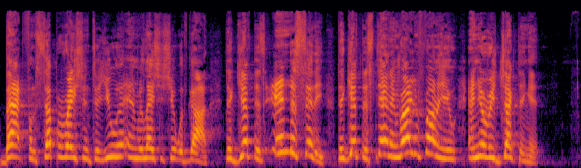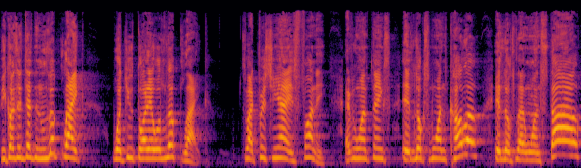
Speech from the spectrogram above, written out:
back from separation to you in relationship with God. The gift is in the city. The gift is standing right in front of you, and you're rejecting it because it doesn't look like what you thought it would look like. It's why Christianity is funny. Everyone thinks it looks one color, it looks like one style,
